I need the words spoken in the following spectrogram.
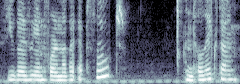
see you guys again for another episode. Until next time.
